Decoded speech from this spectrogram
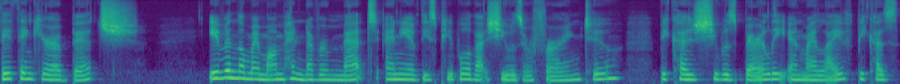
They think you're a bitch. Even though my mom had never met any of these people that she was referring to, because she was barely in my life, because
